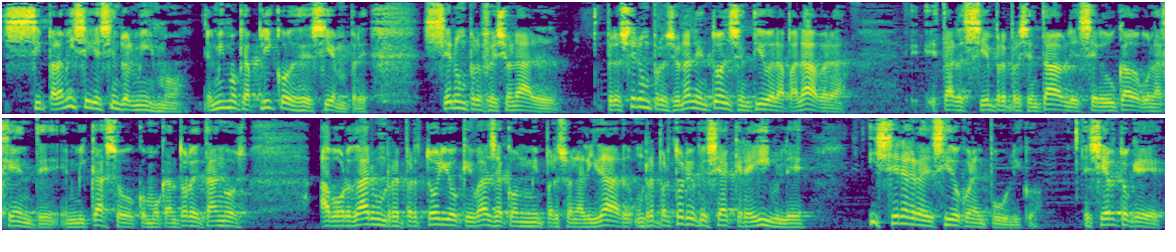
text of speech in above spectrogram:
Sí, para mí sigue siendo el mismo, el mismo que aplico desde siempre. Ser un profesional, pero ser un profesional en todo el sentido de la palabra. Estar siempre presentable, ser educado con la gente. En mi caso, como cantor de tangos, abordar un repertorio que vaya con mi personalidad, un repertorio que sea creíble y ser agradecido con el público. Es cierto que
